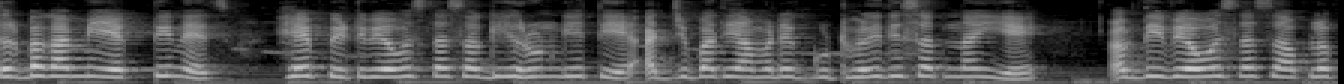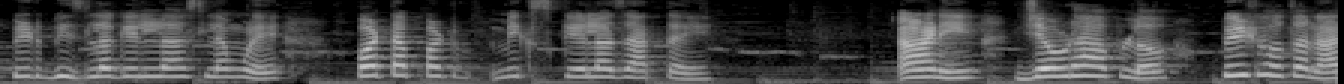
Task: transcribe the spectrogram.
तर बघा मी एकटीनेच हे पीठ व्यवस्थित असं घेरून घेते अजिबात यामध्ये गुठळी दिसत नाही आहे अगदी व्यवस्थित असं आपलं पीठ भिजलं गेलेलं असल्यामुळे पटापट मिक्स केलं जातं आहे आणि जेवढं आपलं पीठ होतं ना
